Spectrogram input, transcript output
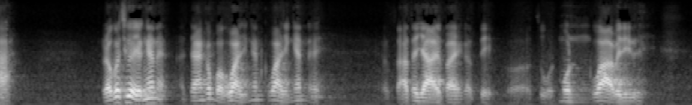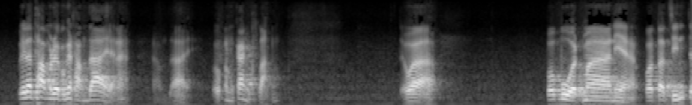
า เราก็เชื่ออย่างนั้นอาจารย์ก็บอกว่าอย่างนั้นก็ว่าอย่างนั้นเลยสาธยายไปก็เสกสวดมนต์ว่าไปเรื่อยเวลาทำอะไรมันก็ทำได้นะทำได้เพราะค่อนข้างขลัง แต่ว่าพอบวชมาเนี่ยพอตัดสินใจ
